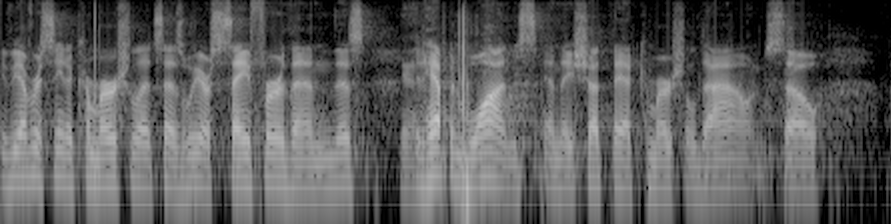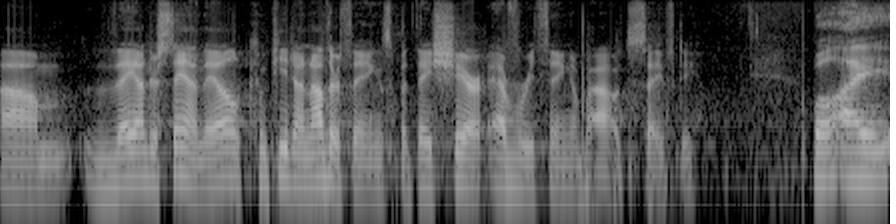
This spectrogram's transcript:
Have you ever seen a commercial that says we are safer than this? Yeah. It happened once and they shut that commercial down. So um, they understand. They'll compete on other things, but they share everything about safety. Well, I,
